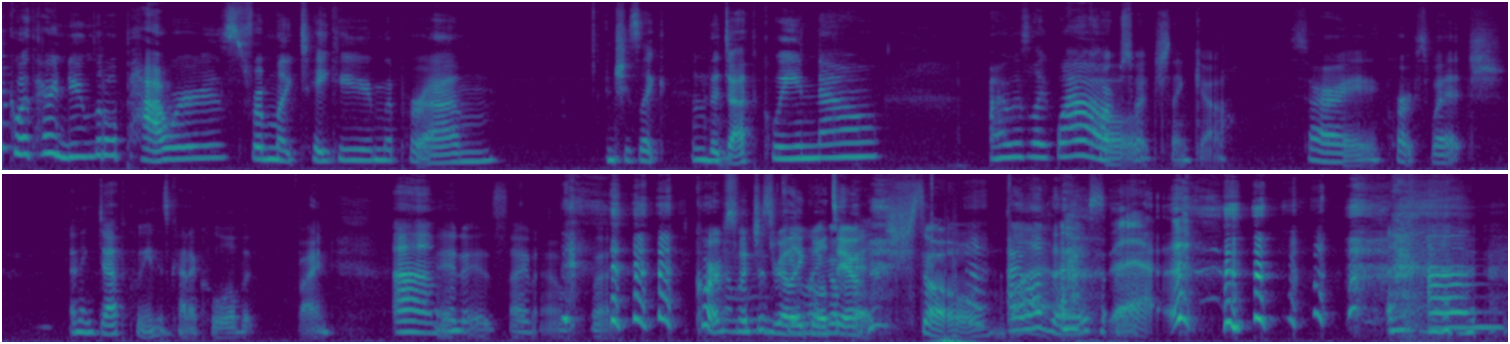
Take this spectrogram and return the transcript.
like with her new little powers from like taking the Parem, and she's like the Mhm. Death Queen now. I was like, wow. Corpse Witch, thank you. Sorry, Corpse Witch. I think Death Queen is kind of cool, but fine. Um, It is, I know. But Corpse Witch is really cool too. bitch, so I love this. um,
